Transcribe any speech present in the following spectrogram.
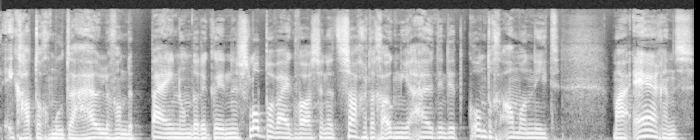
ik had toch moeten huilen van de pijn... omdat ik in een sloppenwijk was. En het zag er toch ook niet uit. En dit kon toch allemaal niet. Maar ergens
